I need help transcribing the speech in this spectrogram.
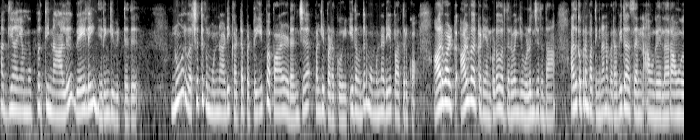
அத்தியாயம் முப்பத்தி நாலு வேலை நெருங்கிவிட்டது. நூறு வருஷத்துக்கு முன்னாடி கட்டப்பட்டு இப்போ பாழடைஞ்ச பள்ளிப்பட கோயில் இதை வந்து நம்ம முன்னாடியே பார்த்துருக்கோம். ஆழ்வாழ் ஆழ்வார்க்கடியான் கூட ஒரு தடவை இங்கே ஒளிஞ்சிருந்தான். அதுக்கப்புறம் பார்த்தீங்கன்னா நம்ம ரவிதாசன் அவங்க எல்லாரும் அவங்க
